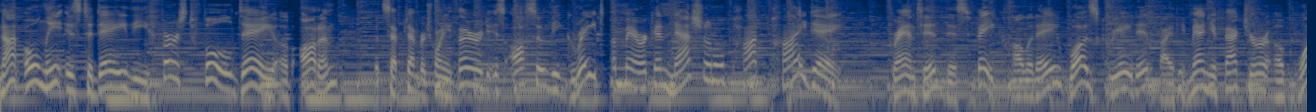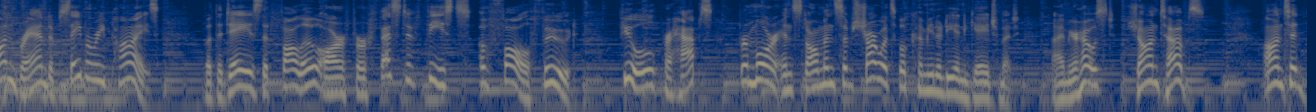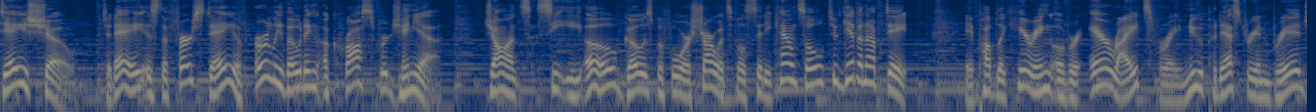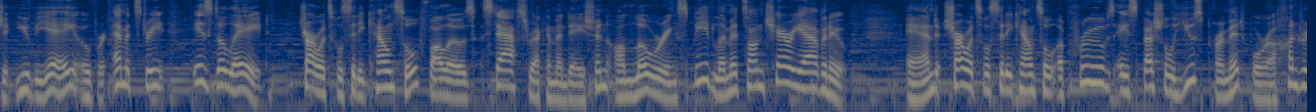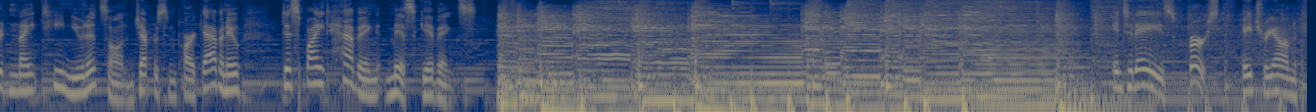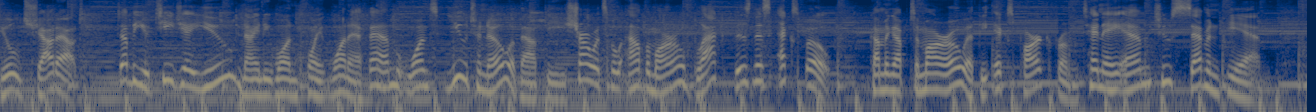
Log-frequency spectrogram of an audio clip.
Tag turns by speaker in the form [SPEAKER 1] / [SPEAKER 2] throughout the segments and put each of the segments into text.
[SPEAKER 1] Not only is today the first full day of autumn, but September 23rd is also the Great American National Pot Pie Day. Granted, this fake holiday was created by the manufacturer of one brand of savory pies, but the days that follow are for festive feasts of fall food. Fuel, perhaps, for more installments of Charlottesville Community Engagement. I'm your host, Sean Tubbs. On today's show, today is the first day of early voting across Virginia. Jaunt's CEO goes before Charlottesville City Council to give an update. A public hearing over air rights for a new pedestrian bridge at UVA over Emmett Street is delayed. Charlottesville City Council follows staff's recommendation on lowering speed limits on Cherry Avenue. And Charlottesville City Council approves a special use permit for 119 units on Jefferson Park Avenue despite having misgivings. In today's first Patreon fueled shoutout, WTJU 91.1 FM wants you to know about the Charlottesville Albemarle Black Business Expo coming up tomorrow at the X Park from 10 a.m. to 7 p.m.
